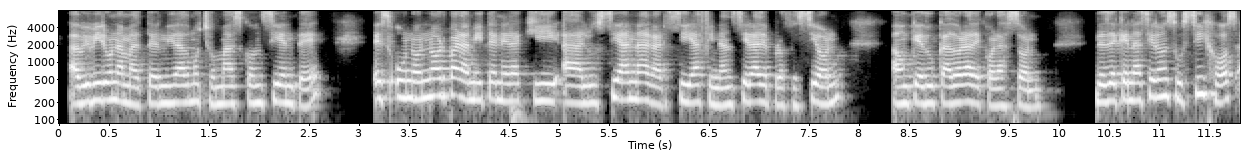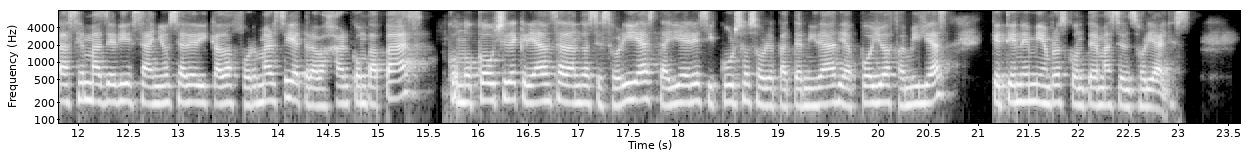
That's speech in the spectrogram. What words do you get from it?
a vivir una maternidad mucho más consciente. Es un honor para mí tener aquí a Luciana García, financiera de profesión, aunque educadora de corazón. Desde que nacieron sus hijos, hace más de 10 años, se ha dedicado a formarse y a trabajar con papás como coach de crianza, dando asesorías, talleres y cursos sobre paternidad y apoyo a familias que tienen miembros con temas sensoriales.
